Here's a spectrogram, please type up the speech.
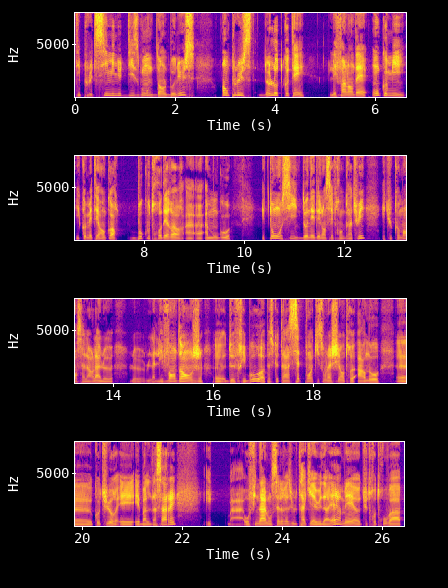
Tu es plus de 6 minutes 10 secondes dans le bonus. En plus, de l'autre côté, les Finlandais ont commis, ils commettaient encore beaucoup trop d'erreurs à, mon goût, et t'ont aussi donné des lancers francs gratuits, et tu commences alors là le, les vendanges euh, de Fribourg, parce que tu as 7 points qui sont lâchés entre Arnaud, euh, Couture et, et Baldassare, et bah, au final on sait le résultat qu'il y a eu derrière, mais euh, tu te retrouves à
